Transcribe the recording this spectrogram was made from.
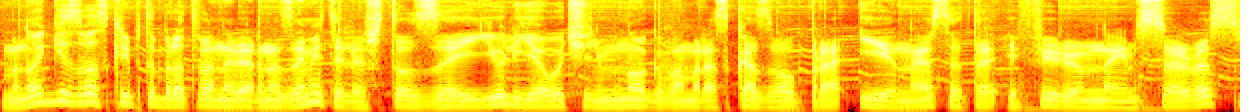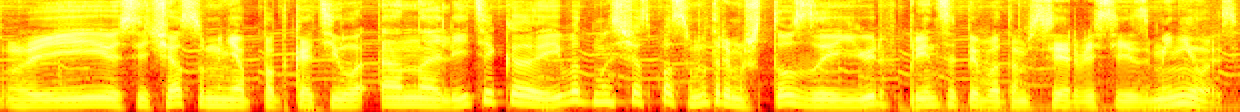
Многие из вас, крипто братва, наверное, заметили, что за июль я очень много вам рассказывал про ENS, это Ethereum Name Service, и сейчас у меня подкатила аналитика, и вот мы сейчас посмотрим, что за июль, в принципе, в этом сервисе изменилось.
